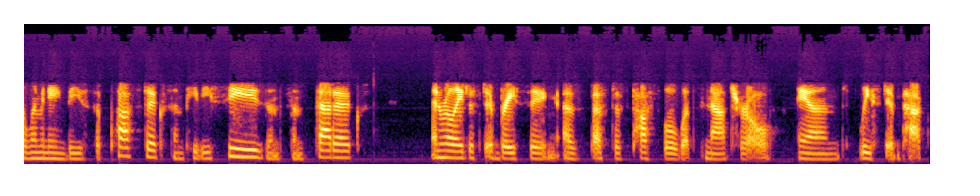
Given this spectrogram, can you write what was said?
eliminating the use of plastics and PVCs and synthetics, and really just embracing as best as possible what's natural and least impact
